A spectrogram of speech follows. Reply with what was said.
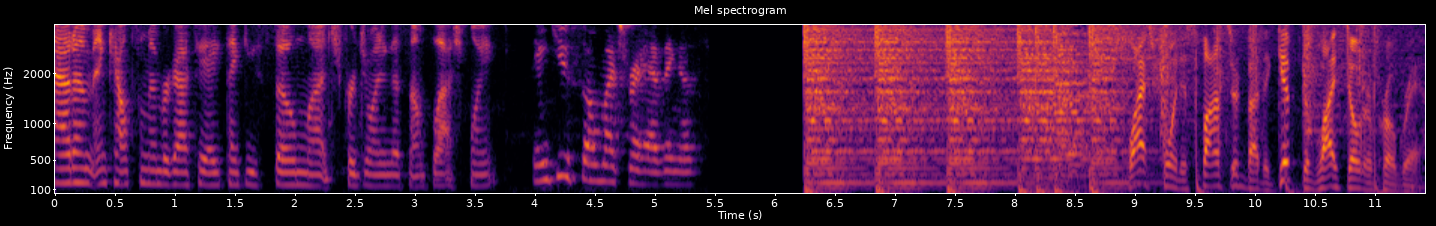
Adam and Councilmember Gauthier, thank you so much for joining us on Flashpoint. Thank you so much for having us. Flashpoint is sponsored by the Gift of Life Donor Program.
